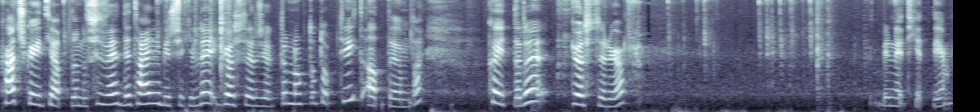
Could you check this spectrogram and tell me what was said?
kaç kayıt yaptığını size detaylı bir şekilde gösterecektir. Nokta top teyit attığımda kayıtları gösteriyor. Birini etiketleyeyim.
